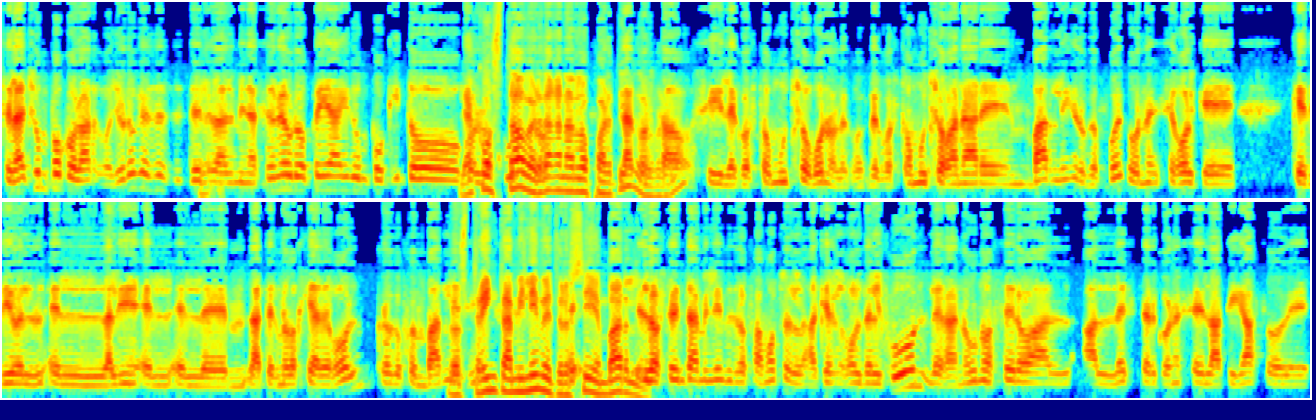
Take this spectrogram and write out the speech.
Se le ha hecho un poco largo. Yo creo que desde, desde la eliminación europea ha ido un poquito... Le ha costado. ¿verdad?, ganar los Le ha partidos, sí, le costó mucho, bueno, le, le costó mucho ganar en Barley, creo que fue, con ese gol que, que dio el, el- el- eh, la tecnología de gol, creo que fue en Barley. Los sí. 30 milímetros, sí, en Barley. Los 30 milímetros famosos, el- aquel gol del Kun, le ganó 1-0 al, al Leicester con ese latigazo de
